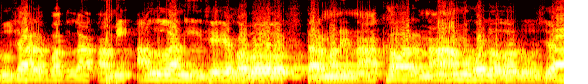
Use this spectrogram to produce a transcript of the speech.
রোজার বদলা আমি আল্লাহ নিজে হব। তার মানে না খাওয়ার নাম হলো রোজা।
